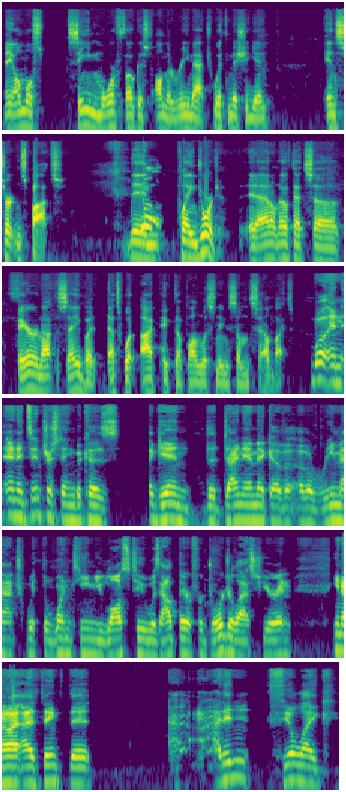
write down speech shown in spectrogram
they almost seem more focused on the rematch with Michigan in certain spots than Well- playing Georgia. And I don't know if that's uh, fair or not to say, but that's what I picked up on listening to some of the sound bites. Well, and and it's interesting because again, the dynamic of a, of a rematch with the one team you lost to was out there for Georgia last year, and you know, I, I think that I, I didn't feel like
